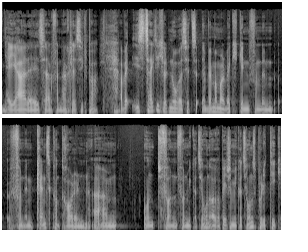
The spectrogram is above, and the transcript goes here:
Ja, ja, der ist auch vernachlässigbar. Aber es zeigt sich halt nur was jetzt, wenn wir mal weggehen von den, von den Grenzkontrollen ähm, und von, von Migration, europäischer Migrationspolitik,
